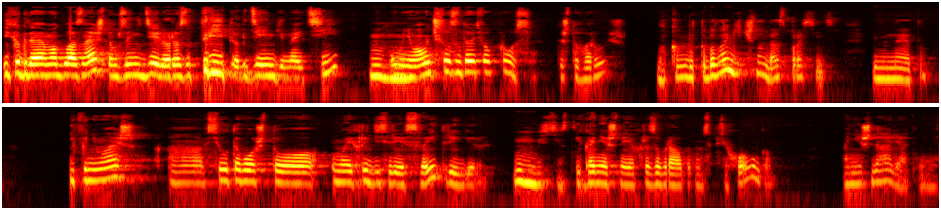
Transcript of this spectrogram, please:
И когда я могла, знаешь, там за неделю раза три так деньги найти, Мгм. у меня мама начала задавать вопросы. Ты что, воруешь? Ну, как будто бы логично, да, спросить именно это. И понимаешь, а, в силу того, что у моих родителей есть свои триггеры, и, естественно. конечно, я их разобрала потом с психологом, они ждали от меня.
